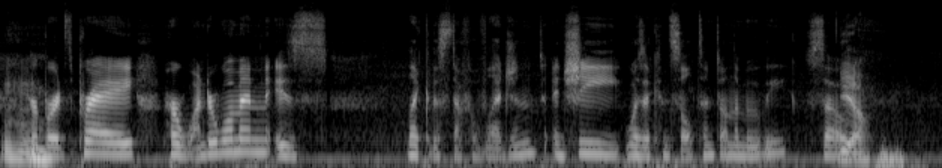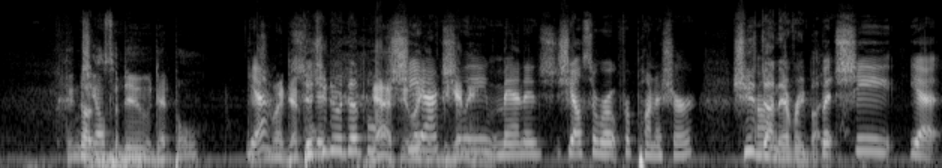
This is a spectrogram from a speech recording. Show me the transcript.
Mm-hmm. Her Birds of Prey, her Wonder Woman is like the stuff of legend, and she was a consultant on the movie. So Yeah. Didn't No. she also do Deadpool? Did Yeah, she write Deadpool? Did she do a Deadpool? Yeah, she, she like at the actually managed. She also wrote for Punisher, She's done everybody. but she yeah,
